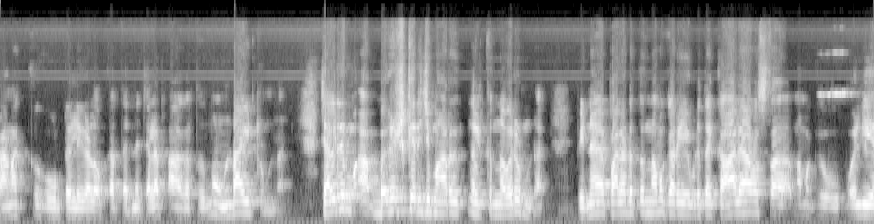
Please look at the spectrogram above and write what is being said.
കണക്ക് കൂട്ടലുകളൊക്കെ തന്നെ ചില ഭാഗത്തു നിന്ന് ഉണ്ടായിട്ടുണ്ട്. ചിലരും ആ, ബഹിഷ്കരിച്ച് മാറി നിൽക്കുന്നവരുണ്ട്. പിന്നെ പലയിടത്തും നമുക്കറിയാം ഇവിടുത്തെ കാലാവസ്ഥ നമുക്ക് വലിയ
